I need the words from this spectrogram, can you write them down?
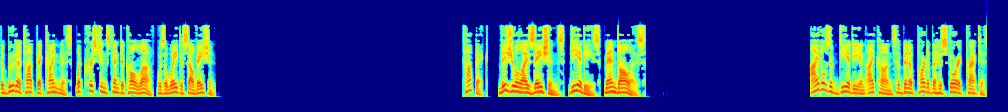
the Buddha taught that kindness, what Christians tend to call love, was a way to salvation. Visualizations, deities, mandalas Idols of deity and icons have been a part of the historic practice,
